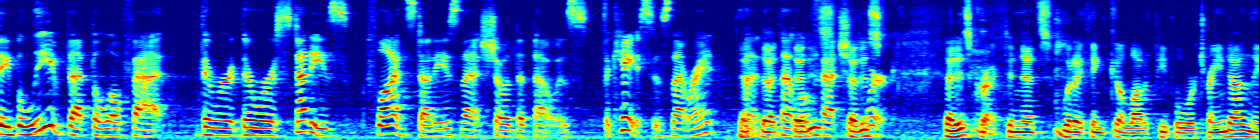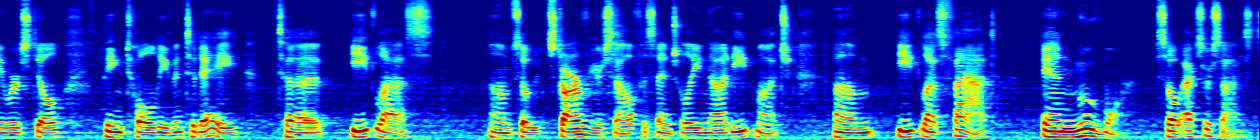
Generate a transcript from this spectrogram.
They believed that the low fat there were there were studies flawed studies that showed that that was the case. Is that right? That, that, that is, fat should that is- work. That is correct, and that's what I think a lot of people were trained on. They were still being told, even today, to eat less. Um, so starve yourself, essentially, not eat much, um, eat less fat, and move more. So exercise.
